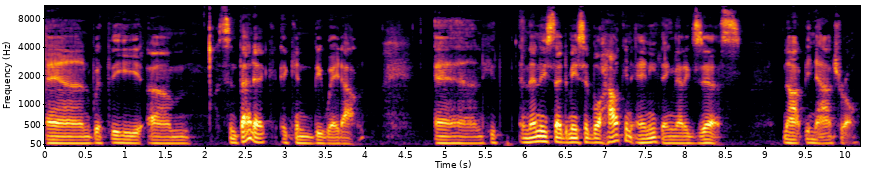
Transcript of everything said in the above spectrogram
And with the um, synthetic, it can be weighed out. And he and then he said to me, he said, "Well, how can anything that exists not be natural?"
